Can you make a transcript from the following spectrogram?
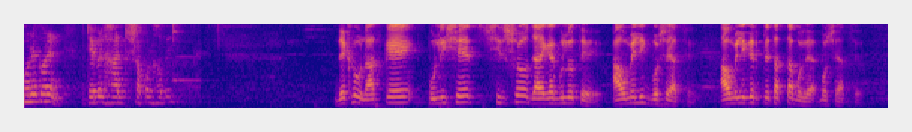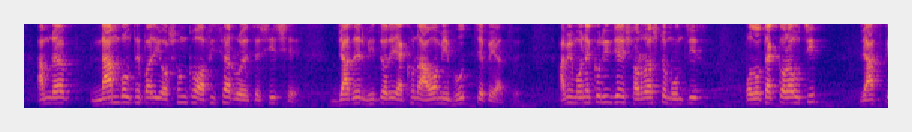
মনে করেন ডেভিল হান্ট সফল হবে? দেখুন আজকে পুলিশের শীর্ষ জায়গাগুলোতে আওয়ামী লীগ বসে আছে। আওয়ামী লীগের প্রেতাত্মা বলে বসে আছে। আমরা নাম বলতে পারি অসংখ্য অফিসার রয়েছে শীর্ষে, যাদের ভিতরে এখন আওয়ামী ভূত চেপে আছে। আমি মনে করি যে স্বরাষ্ট্র মন্ত্রীর পদত্যাগ করা উচিত, যে আজকে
